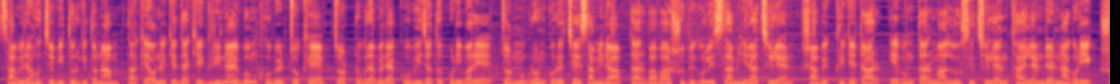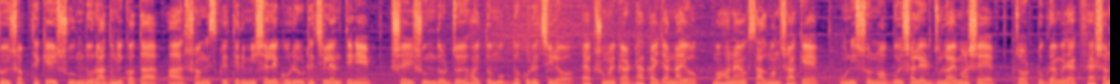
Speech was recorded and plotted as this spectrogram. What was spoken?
সামিরা হচ্ছে বিতর্কিত নাম। তাকে অনেকে দেখে ঘৃণা এবং ক্ষোভের চোখে। চট্টগ্রামের এক অভিজাত পরিবারে জন্মগ্রহণ করেছে সামিরা। তার বাবা শফিকুল ইসলাম হীরা ছিলেন সাবেক ক্রিকেটার এবং তার মা লুসি ছিলেন থাইল্যান্ডের নাগরিক। শৈশব থেকেই সুন্দর আধুনিকতা আর সংস্কৃতির মিশেলে গড়ে উঠেছিলেন তিনি। সেই সৌন্দর্যই হয়তো মুগ্ধ করেছিল একসময়কার ঢাকাইয়া নায়ক, মহানায়ক সালমান শাহকে। উনিশশো নব্বই সালের জুলাই মাসে চট্টগ্রামের এক ফ্যাশন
